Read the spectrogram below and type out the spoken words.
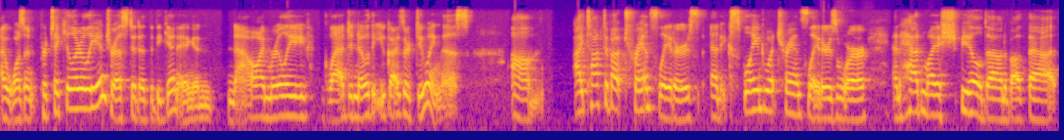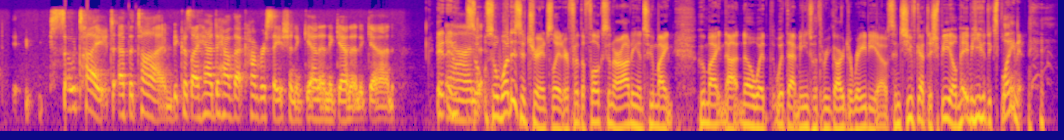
i wasn't particularly interested at the beginning and now i'm really glad to know that you guys are doing this um, I talked about translators and explained what translators were and had my spiel down about that so tight at the time because I had to have that conversation again and again and again. And, and so, so, what is a translator for the folks in our audience who might who might not know what, what that means with regard to radio? Since you've got the spiel, maybe you'd explain it.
